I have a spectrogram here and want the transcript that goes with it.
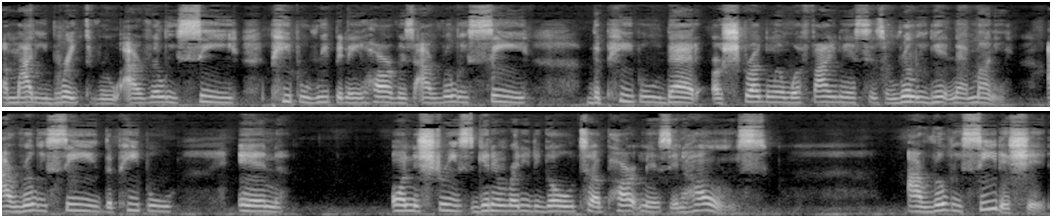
a mighty breakthrough. I really see people reaping a harvest. I really see the people that are struggling with finances really getting that money. I really see the people in on the streets getting ready to go to apartments and homes. I really see this shit.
